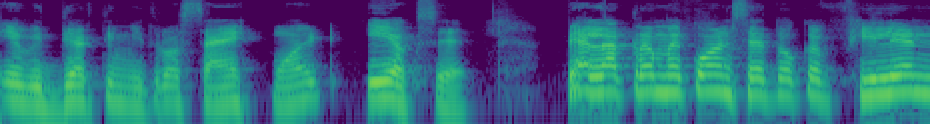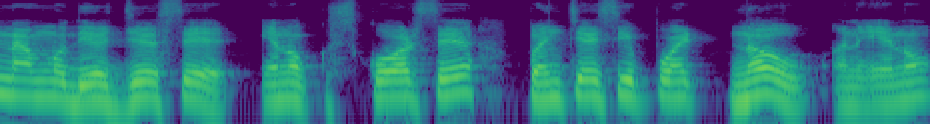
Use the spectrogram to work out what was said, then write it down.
એ વિદ્યાર્થી મિત્રો સાહીઠ પોઈન્ટ એક છે. પહેલા ક્રમે કોણ છે? તો કે ફિનલેન્ડ નામનો દેશ જે છે, એનો સ્કોર છે પંચ્યાસી પોઈન્ટ નવ અને એનો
